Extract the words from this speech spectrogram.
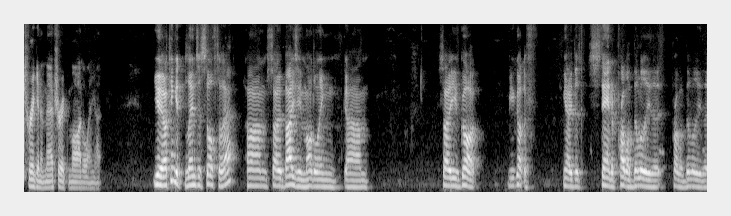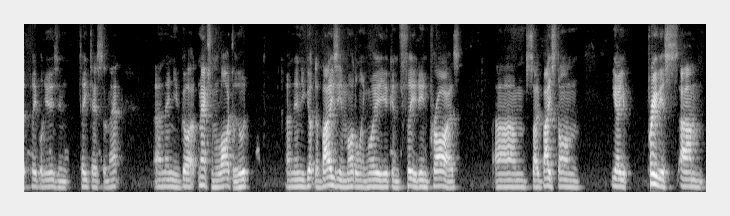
trigonometric modeling. Yeah, I think it lends itself to that. Um, so Bayesian modeling. Um, so you've got you've got the you know the standard probability that probability that people use in t tests and that. And then you've got maximum likelihood. And then you've got the bayesian modeling where you can feed in priors. Um, so based on you know your previous um,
